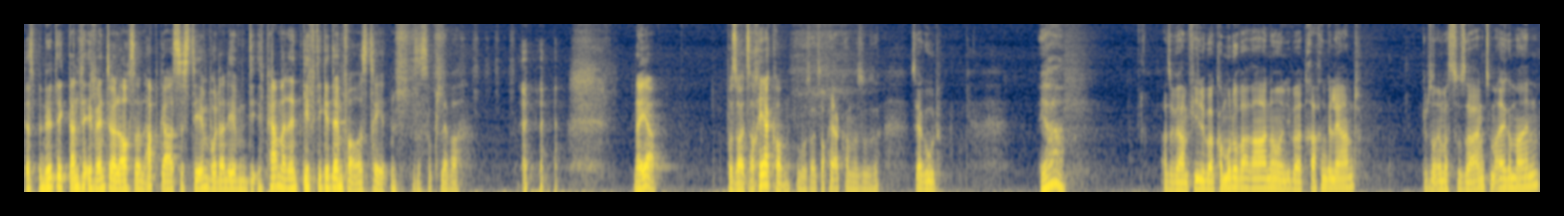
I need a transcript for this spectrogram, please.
das benötigt dann eventuell auch so ein Abgassystem, wo dann eben die permanent giftige Dämpfe austreten. Das ist so clever. Naja, wo soll es auch herkommen? Wo soll es auch herkommen? Ist sehr gut. Ja. Also wir haben viel über Komodo-Varane und über Drachen gelernt. Gibt es noch irgendwas zu sagen zum Allgemeinen?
